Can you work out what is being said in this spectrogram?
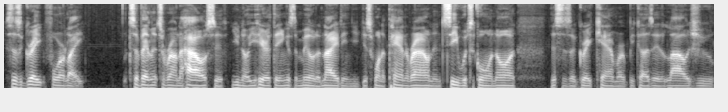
This is great for like surveillance around the house. If you know you hear a thing in the middle of the night and you just want to pan around and see what's going on, this is a great camera because it allows you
